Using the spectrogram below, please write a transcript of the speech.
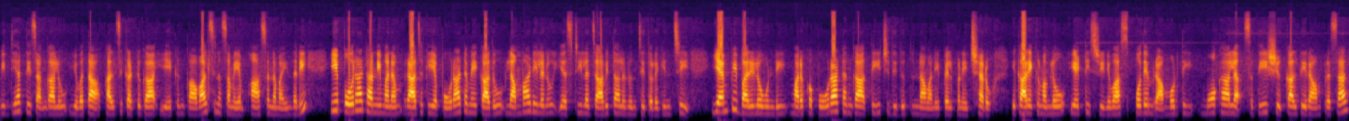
విద్యార్థి సంఘాలు యువత కలిసికట్టుగా ఏకం కావాల్సిన సమయం ఆసన్నమైందని ఈ పోరాటాన్ని మనం రాజకీయ పోరాటమే కాదు లంబాడీలను ఎస్టీల జాబితాల నుంచి తొలగించి ఎంపీ బరిలో ఉండి మరొక పోరాటంగా తీర్చిదిద్దుతున్నామని పిలుపునిచ్చారు. ఈ కార్యక్రమంలో ఎట్టి శ్రీనివాస్ పొదెం రామ్మూర్తి మోకాల సతీష్ కల్తీ రాంప్రసాద్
